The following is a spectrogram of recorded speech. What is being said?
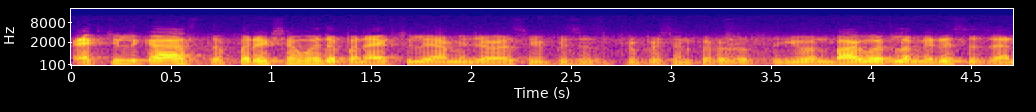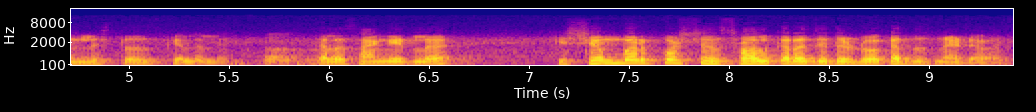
ॲक्च्युली काय असतं परीक्षेमध्ये पण ॲक्च्युली आम्ही ज्यावेळेस यू पी सीचं प्रिपरेशन करत होतो इव्हन भागवतला मी रिसर्च अनालिस्टच केलेलं आहे. त्याला सांगितलं की शंभर क्वेश्चन सॉल्व्ह करायचे ते डोक्यातच नाही ठेवायचं.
